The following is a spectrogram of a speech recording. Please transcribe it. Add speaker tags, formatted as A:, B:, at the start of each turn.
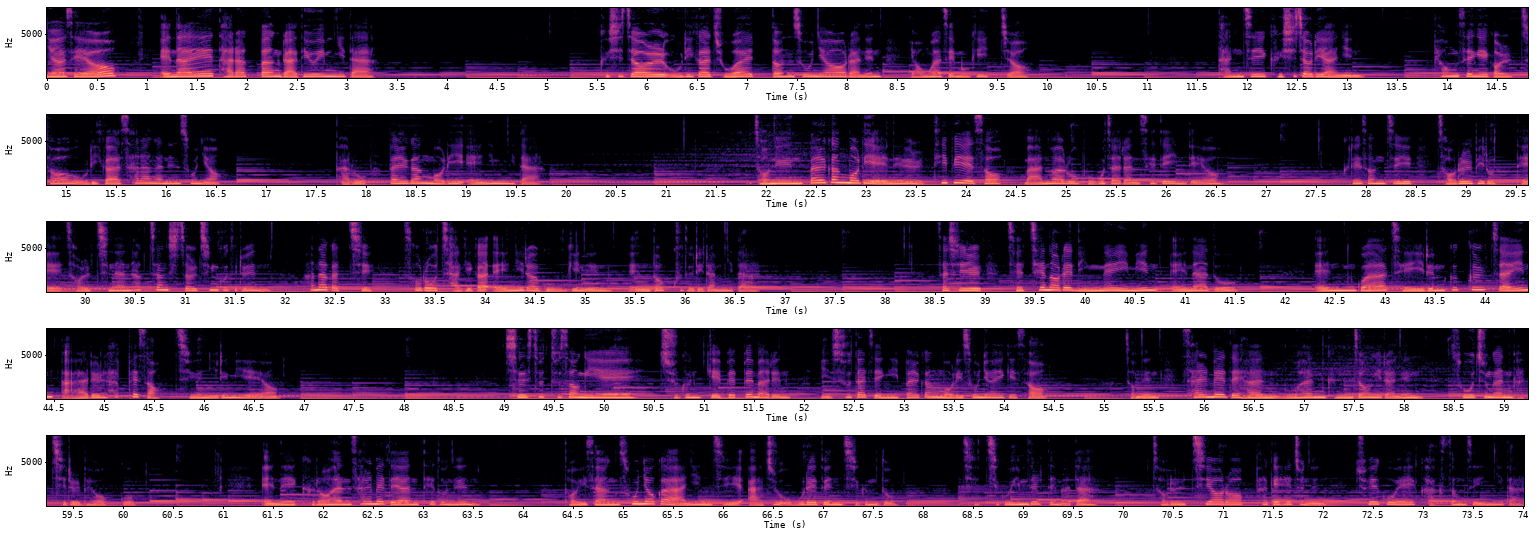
A: 안녕하세요. 애나의 다락방 라디오입니다. 그 시절 우리가 좋아했던 소녀라는 영화 제목이 있죠. 단지 그 시절이 아닌 평생에 걸쳐 우리가 사랑하는 소녀. 바로 빨강머리 앤입니다. 저는 빨강머리 앤을 TV에서 만화로 보고 자란 세대인데요. 그래서인지 저를 비롯해 절친한 학창시절 친구들은 하나같이 서로 자기가 앤이라고 우기는 앤덕후들이랍니다. 사실 제 채널의 닉네임인 애나도 N과 제 이름 끝글자인 R을 합해서 지은 이름이에요. 실수투성이에 죽은 깨 빼빼 마른 이 수다쟁이 빨강머리 소녀에게서 저는 삶에 대한 무한 긍정이라는 소중한 가치를 배웠고, N의 그러한 삶에 대한 태도는 더 이상 소녀가 아닌 지 아주 오래된 지금도 지치고 힘들 때마다 저를 치열업하게 해주는 최고의 각성제입니다.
